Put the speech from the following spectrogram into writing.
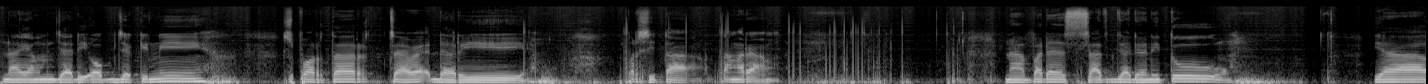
Nah, yang menjadi objek ini supporter cewek dari Persita Tangerang. Nah pada saat kejadian itu ya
